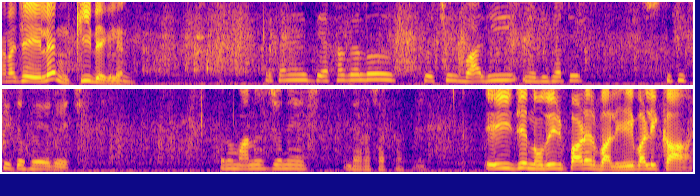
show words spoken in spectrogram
এখানে যে এলেন কি দেখলেন? এখানে দেখা গেল প্রচুর বালি নদীঘাটে স্তূপীকৃত হয়ে রয়েছে। কোনো মানুষজনের দেখা সাক্ষাৎ নেই। এই যে নদীর পাড়ের বালি এই বালি কার?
